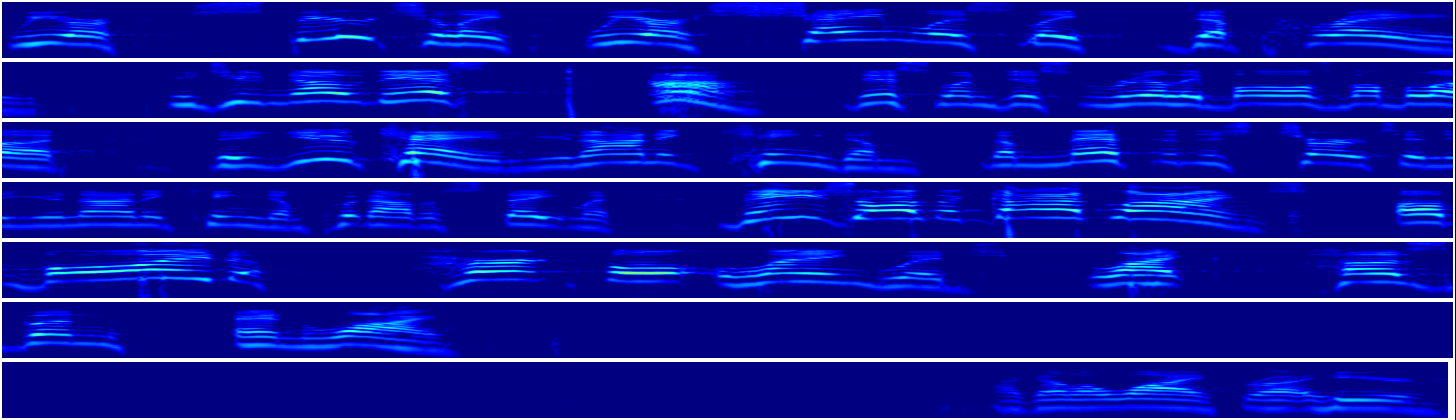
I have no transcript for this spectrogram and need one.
We are spiritually we are shamelessly depraved. Did you know this? Ah this one just really boils my blood. The UK, the United Kingdom, the Methodist Church in the United Kingdom put out a statement. These are the guidelines. Avoid hurtful language like husband and wife. I got a wife right here.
